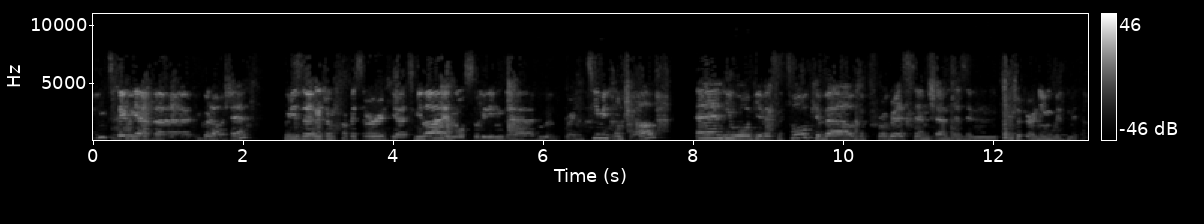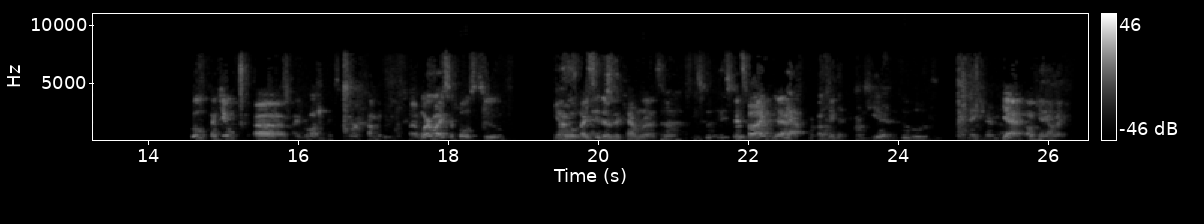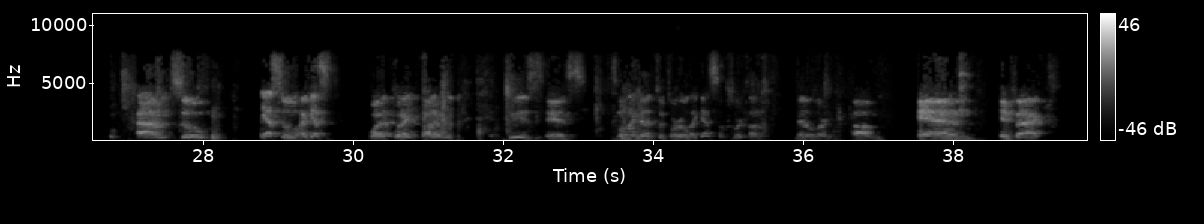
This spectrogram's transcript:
morning. Today we have uh, Hugo Larochelle, who is an adjunct professor here at Mila and also leading the Google Brain team in Montreal. And he will give us a talk about the progress and challenges in few-shot learning with meta. Cool, thank you. Uh, everyone, thanks for coming. Uh, where am I supposed to? Yeah, well, I see there's a camera, so It's, it's, it's fine. Yeah. Yeah. from- Okay. From here to, to later. Yeah. Okay. All right. Um. So yeah. So I guess what what I thought I would do is is it's more like a tutorial, I guess, of sorts on meta learning. Um. And in fact,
